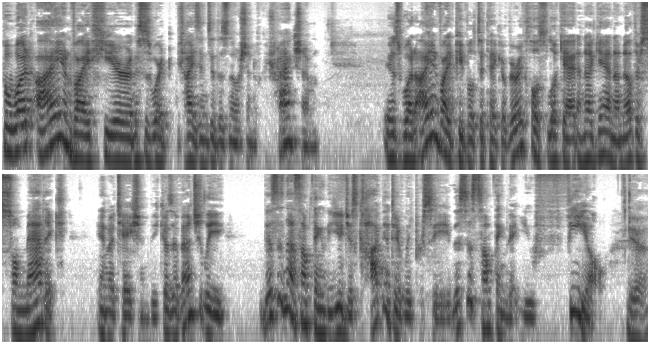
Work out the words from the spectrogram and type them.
But what I invite here, and this is where it ties into this notion of contraction, is what I invite people to take a very close look at. And again, another somatic invitation, because eventually this is not something that you just cognitively perceive. This is something that you feel. Yeah.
